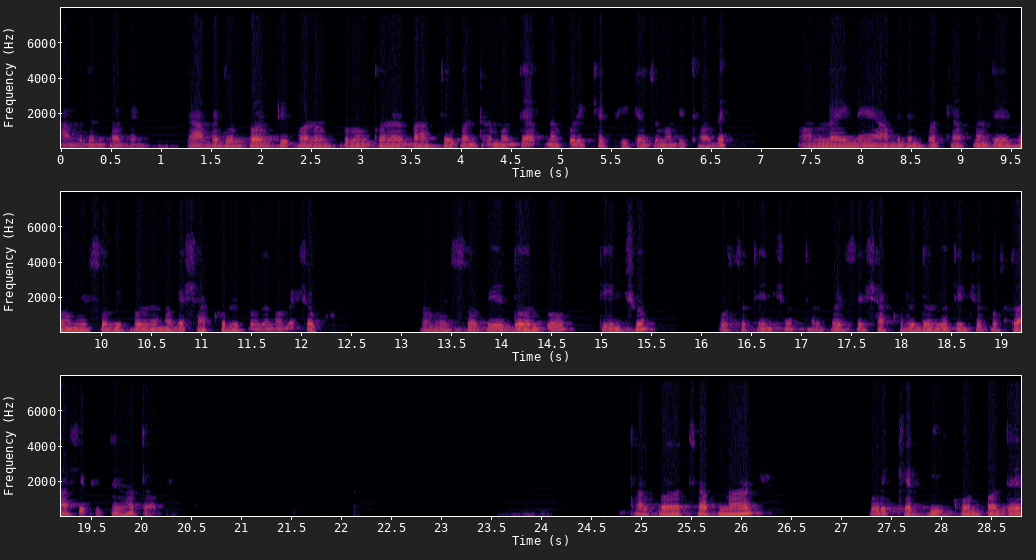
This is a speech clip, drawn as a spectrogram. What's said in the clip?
আবেদন করবেন। তা আবেদন ফর্মটি ফর্ম পূরণ করার বাহাত্তর ঘণ্টার মধ্যে আপনার পরীক্ষার ফিটা জমা দিতে হবে। অনলাইনে আবেদনপত্রে আপনাদের রঙের ছবি প্রয়োজন হবে, স্বাক্ষরের প্রয়োজন হবে। সব রঙের ছবির দৈর্ঘ্য তিনশো, প্রস্থ তিনশো, তারপর হচ্ছে স্বাক্ষরের দৈর্ঘ্য তিনশো, প্রস্থ আশি ফিটের হতে হবে। তারপর হচ্ছে আপনার পরীক্ষার ফি, কোন পদের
